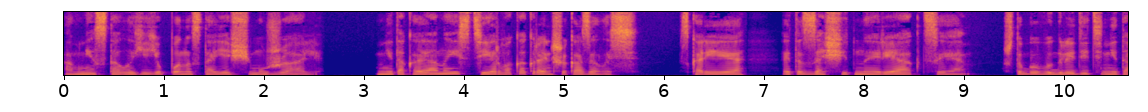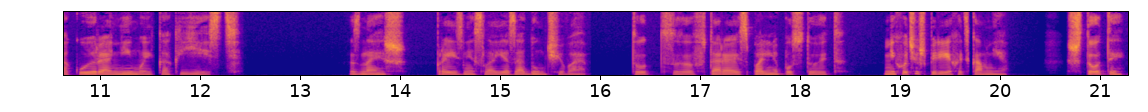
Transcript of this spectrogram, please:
А мне стало ее по-настоящему жаль. Не такая она и стерва, как раньше казалось. Скорее, это защитная реакция, чтобы выглядеть не такой ранимой, как есть. «Знаешь», — произнесла я задумчиво, — «тут э, вторая спальня пустует. Не хочешь переехать ко мне?» «Что ты?»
